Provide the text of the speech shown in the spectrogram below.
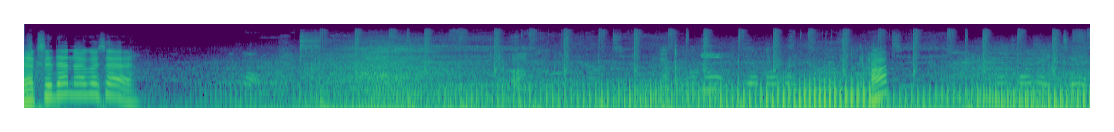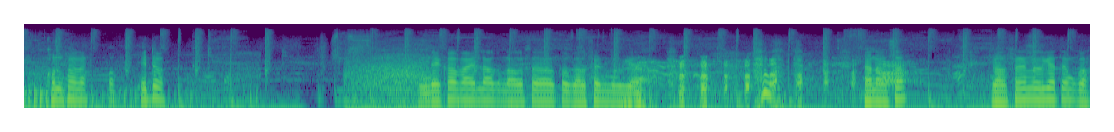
एक्सीडेंट हो गया सर। हाँ? कौन फल है? इधर। देखो भाई लोग नौसो को गर्लफ्रेंड मिल गया। हाँ नौसो गर्लफ्रेंड मिल गया तुमको।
